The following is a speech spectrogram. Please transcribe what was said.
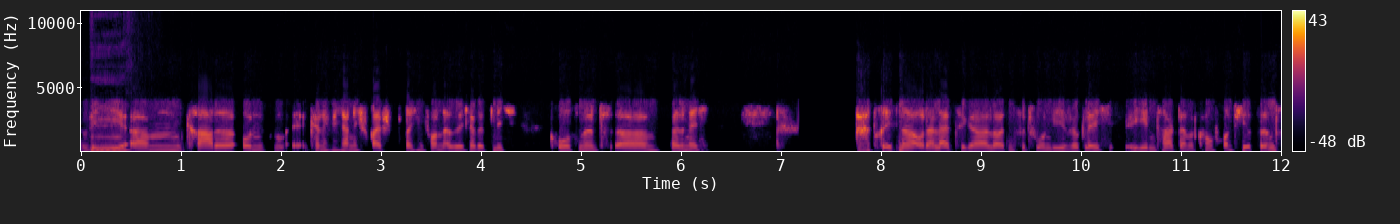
wie Mhm. ähm, gerade, und äh, kann ich mich ja nicht freisprechen von, also ich habe jetzt nicht groß mit, äh, weiß ich nicht, Dresdner oder Leipziger Leuten zu tun, die wirklich jeden Tag damit konfrontiert sind,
